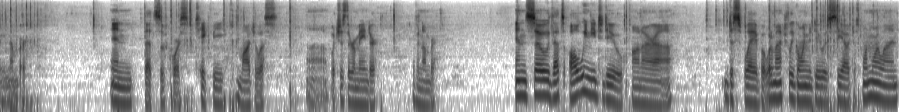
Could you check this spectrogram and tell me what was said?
a number. And that's of course take the modulus, uh, which is the remainder of a number. And so that's all we need to do on our uh, display, but what I'm actually going to do is cout just one more line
